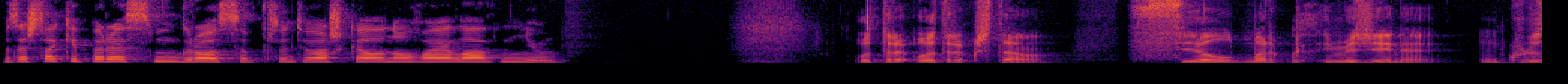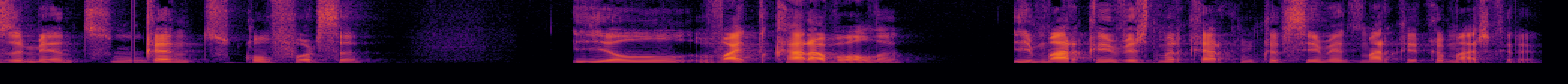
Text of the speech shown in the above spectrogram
Mas esta aqui parece-me grossa, portanto eu acho que ela não vai a lado nenhum. Outra, outra questão. Se ele marca, imagina, um cruzamento, Hum. canto com força, e ele vai tocar a bola e marca, em vez de marcar com o cabeceamento, marca com a máscara.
